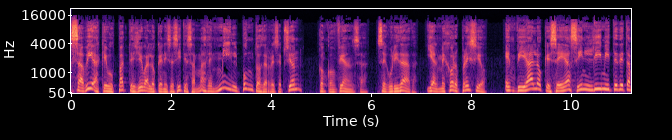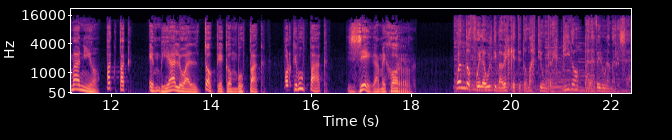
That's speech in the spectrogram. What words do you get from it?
¿Sabías que Buspack te lleva lo que necesites a más de mil puntos de recepción? Con confianza, seguridad y al mejor precio. Envíalo que sea sin límite de tamaño. Pac Pac. Envíalo al toque con Buspack. Porque Buspack llega mejor. ¿Cuándo fue la última vez que te tomaste un respiro para ver un amanecer?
